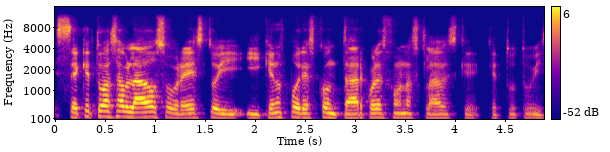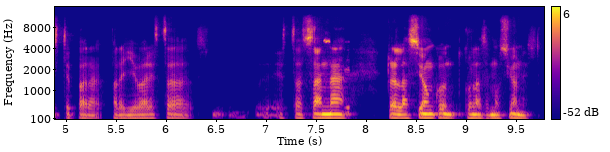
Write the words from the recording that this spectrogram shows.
sé que tú has hablado sobre esto y, qué nos podrías contar, cuáles fueron las claves que, que tú tuviste para, para llevar esta, esta sana relación con, con las emociones.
